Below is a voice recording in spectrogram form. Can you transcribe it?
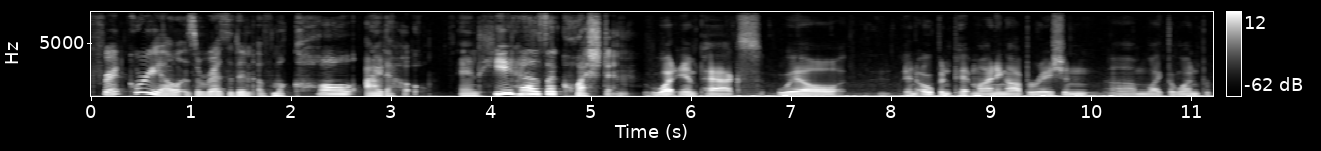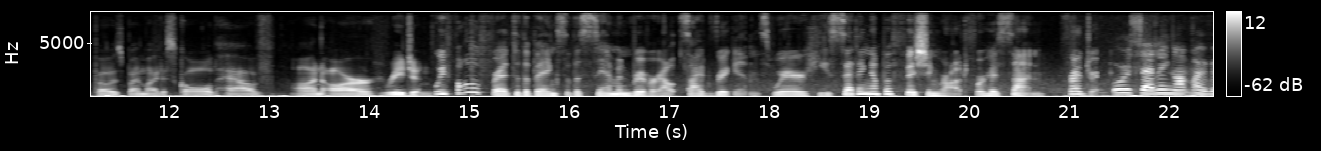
Fred Coriel is a resident of McCall, Idaho and he has a question. What impacts will an open pit mining operation um, like the one proposed by Midas Gold have on our region? We follow Fred to the banks of the Salmon River outside Riggins, where he's setting up a fishing rod for his son, Frederick. We're setting up my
